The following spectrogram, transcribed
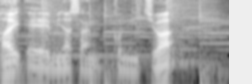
はい、えー、皆さんこんにちは、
